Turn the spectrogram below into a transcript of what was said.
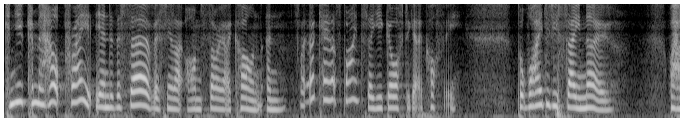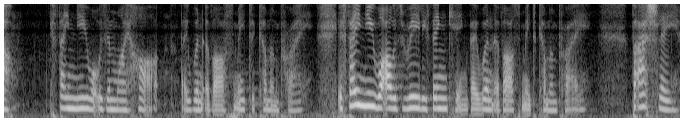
can you come help pray at the end of the service? And you're like, oh, I'm sorry, I can't. And it's like, okay, that's fine. So you go off to get a coffee. But why did you say no? Well, if they knew what was in my heart, they wouldn't have asked me to come and pray. If they knew what I was really thinking, they wouldn't have asked me to come and pray. But actually,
